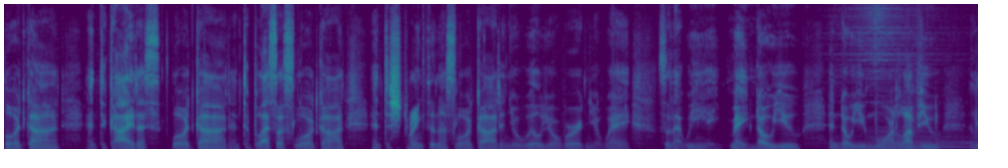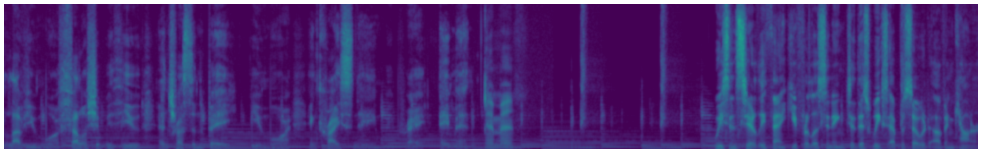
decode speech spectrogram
Lord God, and to guide us, Lord God, and to bless us, Lord God, and to strengthen us, Lord God, in your will, your word, and your way, so that we may know you and know you more, love you and love you more, fellowship with you, and trust and obey you more. In Christ's name we pray. Amen. Amen. We sincerely thank you for listening to this week's episode of Encounter.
